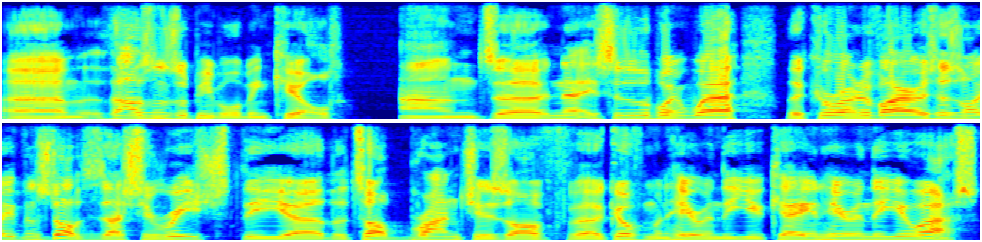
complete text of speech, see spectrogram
Um, thousands of people have been killed. And uh, it's to the point where the coronavirus has not even stopped. It's actually reached the uh, the top branches of uh, government here in the UK and here in the US.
